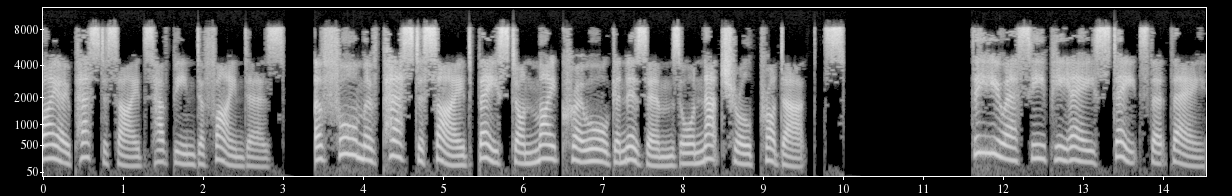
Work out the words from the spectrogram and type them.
biopesticides have been defined as a form of pesticide based on microorganisms or natural products. The US EPA states that they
